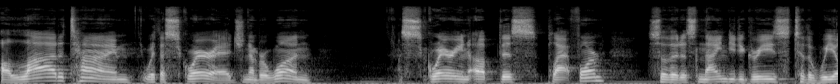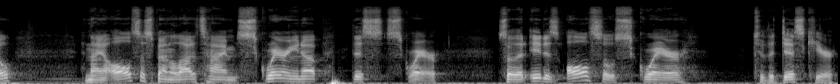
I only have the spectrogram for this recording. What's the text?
a lot of time with a square edge, number one, squaring up this platform so that it's 90 degrees to the wheel. And I also spent a lot of time squaring up this square so that it is also square to the disc here.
